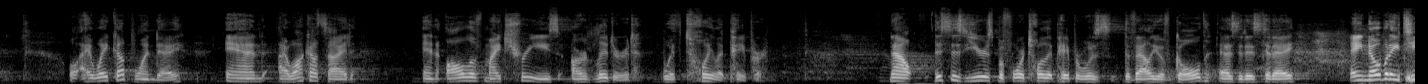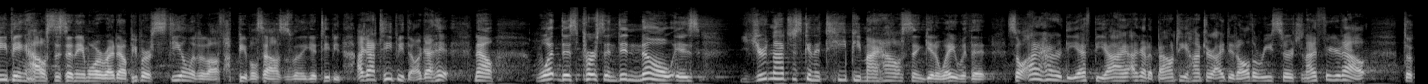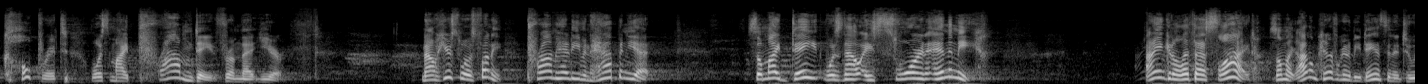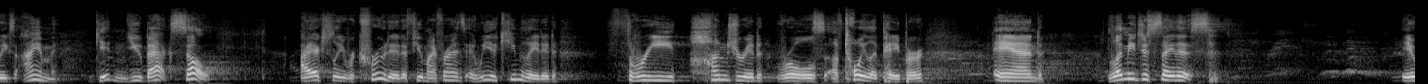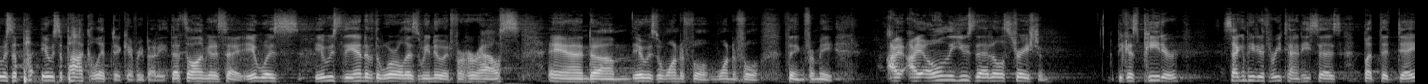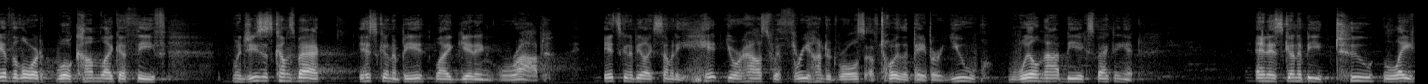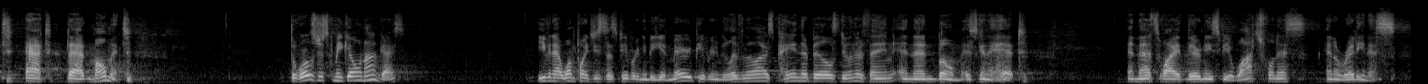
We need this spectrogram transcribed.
Well, I wake up one day and I walk outside, and all of my trees are littered with toilet paper. Now, this is years before toilet paper was the value of gold as it is today. Ain't nobody teeping houses anymore right now. People are stealing it off people's houses when they get teepeed. I got teepeed though, I got hit. Now, what this person didn't know is you're not just to teepee my house and get away with it. So I hired the FBI, I got a bounty hunter, I did all the research, and I figured out the culprit was my prom date from that year. Now, here's what was funny prom hadn't even happened yet. So my date was now a sworn enemy. I ain't gonna let that slide. So I'm like, I don't care if we're gonna be dancing in two weeks, I am getting you back. So I actually recruited a few of my friends and we accumulated 300 rolls of toilet paper. And let me just say this it was, it was apocalyptic, everybody. That's all I'm going to say. It was, it was the end of the world as we knew it for her house. And um, it was a wonderful, wonderful thing for me. I, I only use that illustration because Peter, 2 Peter 3.10, he says, but the day of the Lord will come like a thief. When Jesus comes back, it's going to be like getting robbed. It's going to be like somebody hit your house with 300 rolls of toilet paper. You will not be expecting it. And it's going to be too late at that moment. The world's just going to be going on, guys. Even at one point, Jesus says people are going to be getting married, people are going to be living their lives, paying their bills, doing their thing, and then boom, it's going to hit. And that's why there needs to be a watchfulness and a readiness.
